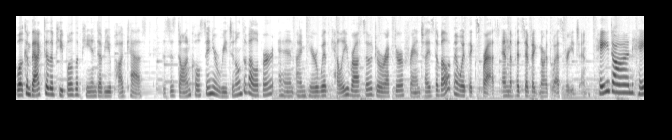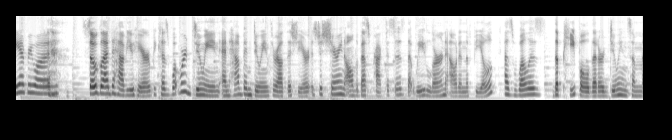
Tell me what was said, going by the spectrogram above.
Welcome back to the People the PNW podcast. This is Don Colston, your regional developer, and I'm here with Kelly Rosso, Director of Franchise Development with Express and the Pacific Northwest region. Hey, Don. Hey, everyone. so glad to have you here because what we're doing and have been doing throughout this year is just sharing all the best practices that we learn out in the field, as well as the people that are doing some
